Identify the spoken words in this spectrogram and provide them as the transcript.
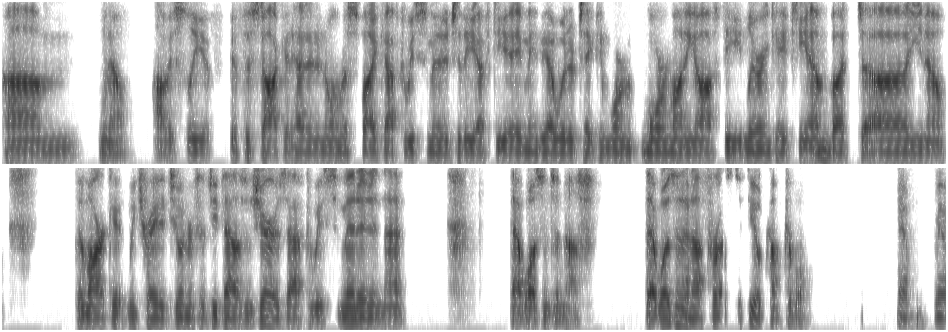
Um, you know, obviously if if the stock had had an enormous spike after we submitted to the FDA, maybe I would have taken more more money off the Leerink ATM, but uh, you know, the market we traded 250,000 shares after we submitted and that that wasn't enough. That wasn't enough for us to feel comfortable. Yeah, yeah.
